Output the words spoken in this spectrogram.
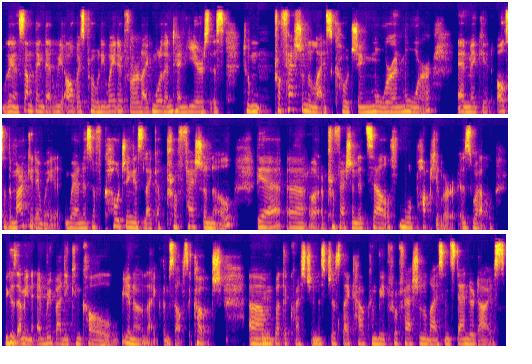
know, something that we always probably waited for like more than 10 years is to professionalize coaching more and more and make it also the market awareness of coaching is like a professional yeah uh, or a profession itself more popular as well. Because i mean everybody can call you know like themselves a coach. Um, mm. but the question is just like how can we professionalize and standardize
